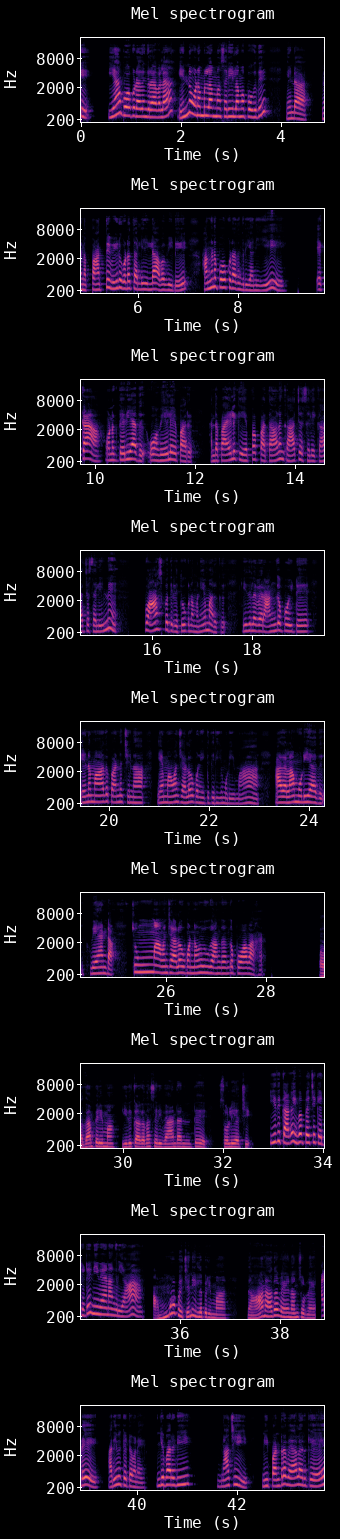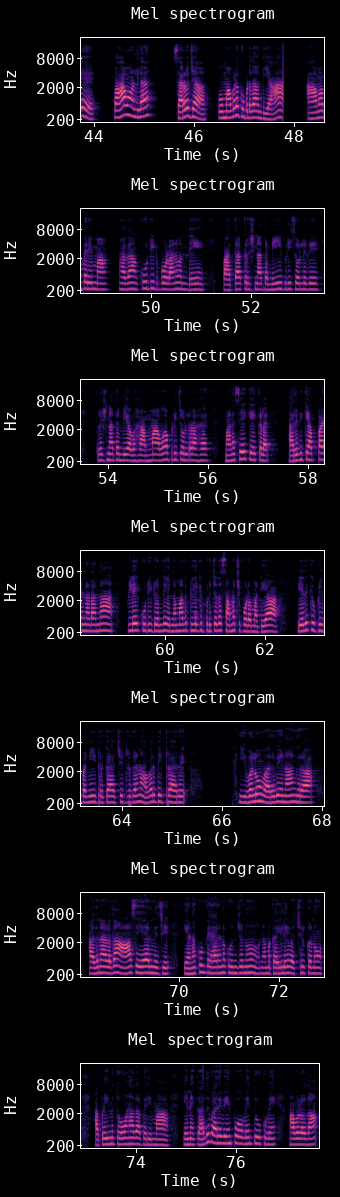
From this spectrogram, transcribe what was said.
ஏன் போகக்கூடாதுங்கிற அவள என்ன உடம்பு இல்லாம சரியில்லாம போகுது? ஏண்டா இங்கன பத்து வீடு கூட தள்ளி இல்லை அவள் வீடு. அங்கன போகக்கூடாதுங்கிறியா நீ? ஏக்கா உனக்கு தெரியாது. உன் வேலையை பாரு. அந்த பயலுக்கு எப்போ பார்த்தாலும் காய்ச்ச சளி காய்ச்ச சளின்னு இப்போ ஆஸ்பத்திரியில் தூக்குன மணியமாக இருக்குது இதில் வேறு அங்கே போயிட்டு என்னமாவது பண்ணுச்சுன்னா என் மவன் செலவு பண்ணிட்டு திரிய முடியுமா? அதெல்லாம் முடியாது. வேண்டாம் சும்மா அவன் செலவு பண்ணவும் இவங்க அங்கங்கே போவாங்க அதான் பெரியம்மா இதுக்காக தான் சரி வேண்டான்ட்டு சொல்லியாச்சு. இதுக்காக இவ பேச்ச கேட்டுட்டு நீ வேணாங்கிறியா? அம்மா பேச்சேன்னு இல்லை பெரியம்மா. நானாக தான் வேணான்னு சொன்னேன். அடே அறிவு கெட்டவனே. இங்க பாருடி. நாச்சி நீ பண்ற வேலை இருக்கே. பாவம்ல சரோஜா உன் மவளை கூப்பிடதான் வந்தியா? ஆமா பெரியம்மா. அதான் கூட்டிட்டு போலான்னு வந்தேன். பார்த்தா கிருஷ்ணா தம்பி இப்படி சொல்லுது. கிருஷ்ணா தம்பி அவங்க அம்மாவும் அப்படி சொல்றாங்க மனசே கேட்கல அருவிக்கு அப்பா என்னடான்னா பிள்ளைய கூட்டிட்டு வந்து என்ன மாதிரி பிள்ளைக்கு பிடிச்சதை சமைச்சு போட மாட்டியா? எதுக்கு இப்படி பண்ணிகிட்டு இருக்க வச்சிட்டு இருக்கன்னு அவர் திட்டுறாரு. இவளும் வருவேனாங்கிறா அதனால தான் ஆசையாக இருந்துச்சு. எனக்கும் பேரனை கொஞ்சணும் நம்ம கையிலே வச்சிருக்கணும் அப்படின்னு தோணாதா பெரியம்மா. என்னைக்காவது வரவேன் போவேன் தூக்குவேன். அவ்வளோதான்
